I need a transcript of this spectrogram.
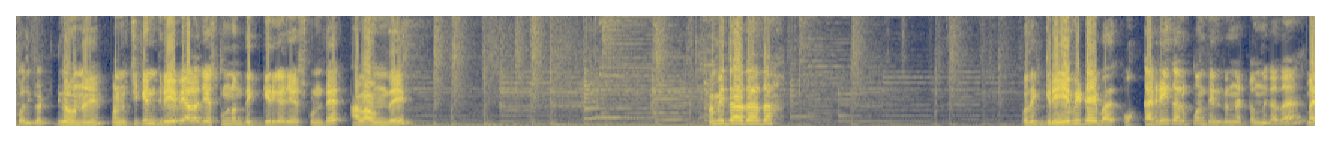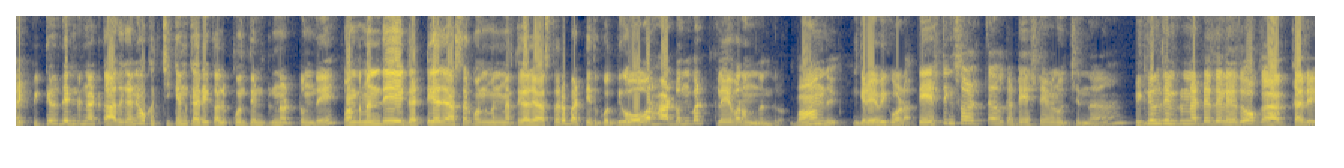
కొద్ది గట్టిగా ఉన్నాయి. మనం చికెన్ గ్రేవీ అలా చేసుకుంటాం దగ్గరగా చేసుకుంటే అలా ఉంది. మమ్మీ దా దా దా. కొద్దిగా గ్రేవీ టైప్ ఒక కర్రీ కలుపుకొని తింటున్నట్టు ఉంది కదా. మరి పికిల్ తింటున్నట్టు కాదు కానీ ఒక చికెన్ కర్రీ కలుపుకొని తింటున్నట్టు ఉంది కొంతమంది గట్టిగా చేస్తారు కొంతమంది మెత్తగా చేస్తారు బట్ ఇది కొద్దిగా ఓవర్ హార్డ్ ఉంది బట్ ఫ్లేవర్ ఉంది అందులో బాగుంది గ్రేవీ కూడా. టేస్టింగ్ సాల్ట్ తలక టేస్ట్ ఏమైనా వచ్చిందా? పికిల్ తింటున్నట్టయితే లేదు ఒక కర్రీ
